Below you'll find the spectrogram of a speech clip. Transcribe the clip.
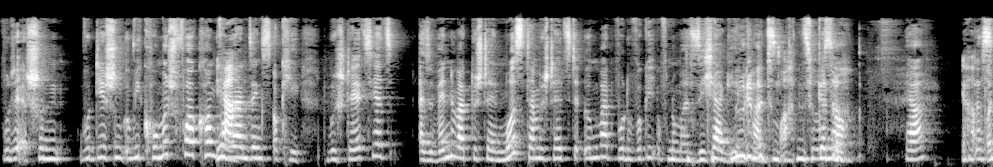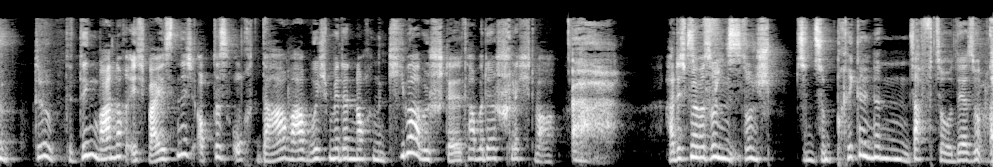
wo, du schon, wo dir schon irgendwie komisch vorkommt, Ja. du dann denkst, okay, du bestellst jetzt, also wenn du was bestellen musst, dann bestellst du irgendwas, wo du wirklich auf Nummer sicher gehen Nudeln mit kannst. Tomatensauce. Genau. Ja? ja, Das- und du, das Ding war noch, ich weiß nicht, ob das auch da war, wo ich mir dann noch einen Kiba bestellt habe, der schlecht war. Ah. Hatte ich mir so einen, so, einen, so, einen, so einen prickelnden Saft, so, der so.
